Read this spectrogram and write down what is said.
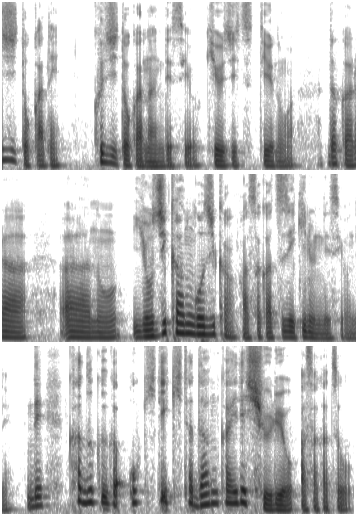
時とかね9時とかなんですよ休日っていうのは。だからあの4時間5時間朝活できるんですよね。で家族が起きてきた段階で終了朝活を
